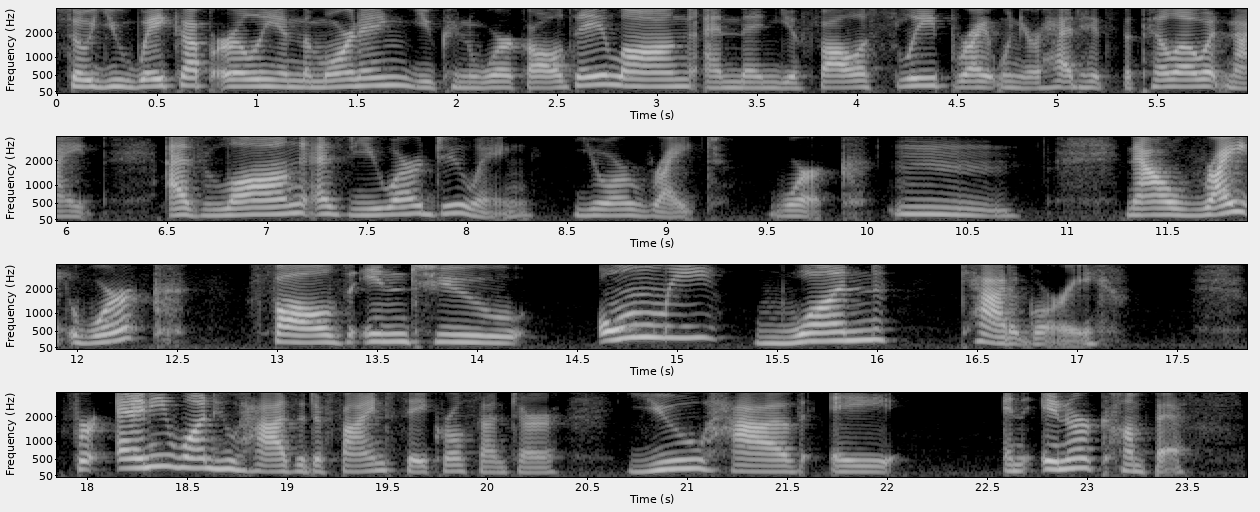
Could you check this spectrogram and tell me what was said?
So you wake up early in the morning, you can work all day long, and then you fall asleep right when your head hits the pillow at night, as long as you are doing your right work. Hmm. Now, right work falls into only one category. For anyone who has a defined sacral center, you have a an inner compass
